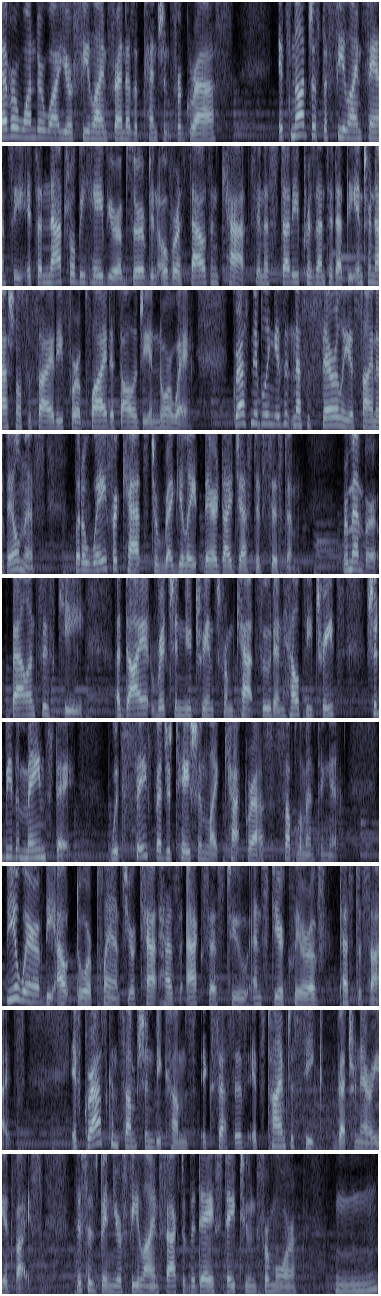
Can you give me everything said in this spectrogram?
Ever wonder why your feline friend has a penchant for grass? It's not just a feline fancy, it's a natural behavior observed in over a thousand cats in a study presented at the International Society for Applied Ethology in Norway. Grass nibbling isn't necessarily a sign of illness, but a way for cats to regulate their digestive system. Remember, balance is key. A diet rich in nutrients from cat food and healthy treats should be the mainstay, with safe vegetation like cat grass supplementing it. Be aware of the outdoor plants your cat has access to and steer clear of pesticides. If grass consumption becomes excessive, it's time to seek veterinary advice. This has been your feline fact of the day. Stay tuned for more. Hmm.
